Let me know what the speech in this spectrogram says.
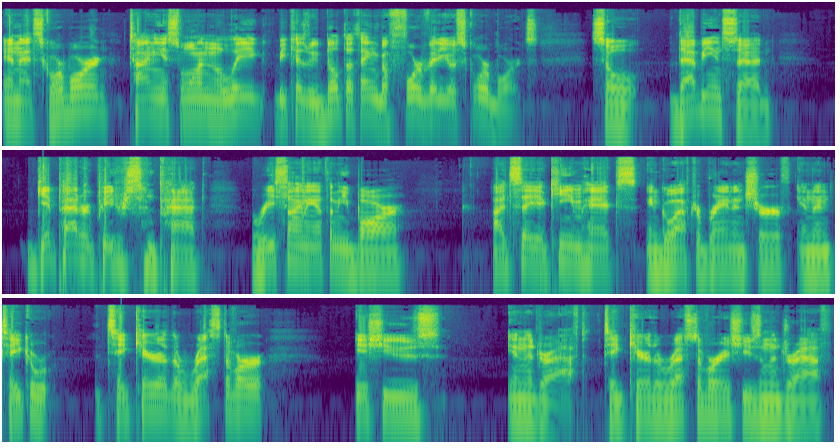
And that scoreboard, tiniest one in the league because we built the thing before video scoreboards. So that being said, get Patrick Peterson back, re-sign Anthony Barr, I'd say Akiem Hicks and go after Brandon Scherff and then take a, take care of the rest of our issues in the draft. Take care of the rest of our issues in the draft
